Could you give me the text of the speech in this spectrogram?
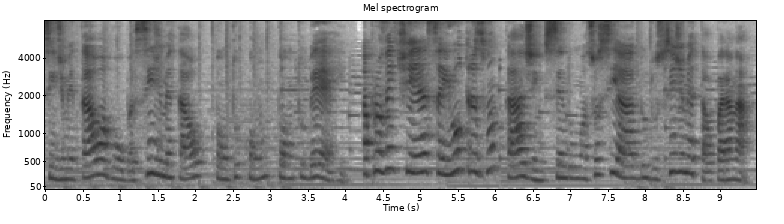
cindimetal.com.br. Aproveite essa e outras vantagens sendo um associado do Cindimetal Paraná.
